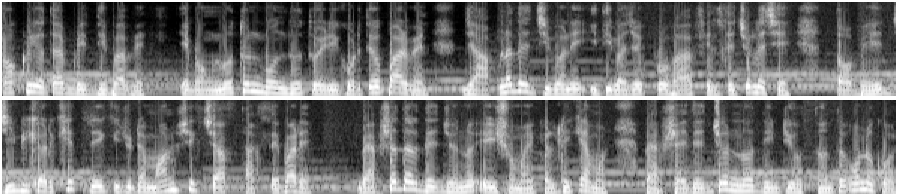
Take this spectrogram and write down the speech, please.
সক্রিয়তা বৃদ্ধি পাবে এবং নতুন বন্ধু তৈরি করতেও পারবেন, যা আপনাদের জীবনে ইতিবাচক প্রভাব ফেলতে চলেছে। তবে জীবিকার ক্ষেত্রে কিছুটা মানসিক চাপ থাকতে পারে। ব্যবসাদারদের জন্য এই সময়কালটি কেমন? ব্যবসায়ীদের জন্য দিনটি অত্যন্ত অনুকূল।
